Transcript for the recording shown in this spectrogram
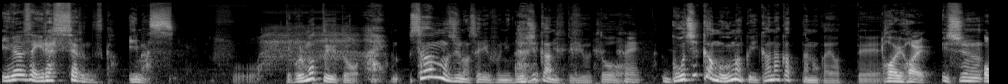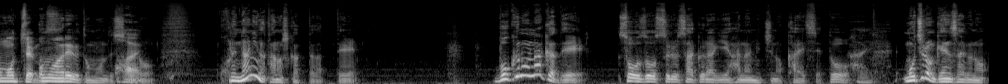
井上さんいらっしゃるんですか？います。でこれもっと言うと、はい3文字のセリフに5時間っていうと、はい5時間もうまくいかなかったのかよって、はいはい。一瞬思っちゃいます思われると思うんですけど、はいこれ何が楽しかったかって僕の中で想像する桜木花道の返せと、はい。もちろん原作の、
